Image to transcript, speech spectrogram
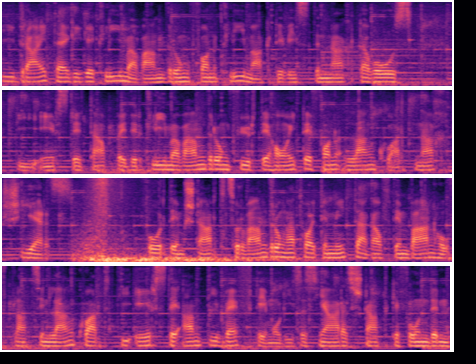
die dreitägige Klimawanderung von Klimaaktivisten nach Davos. Die erste Etappe der Klimawanderung führte heute von Langquart nach Schiers. Vor dem Start zur Wanderung hat heute Mittag auf dem Bahnhofplatz in Langquart die erste Anti-WEF-Demo dieses Jahres stattgefunden.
